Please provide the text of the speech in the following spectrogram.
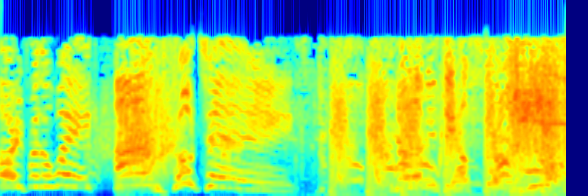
Sorry for the wait. I'm Gotenks. Now let me see how strong you are.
